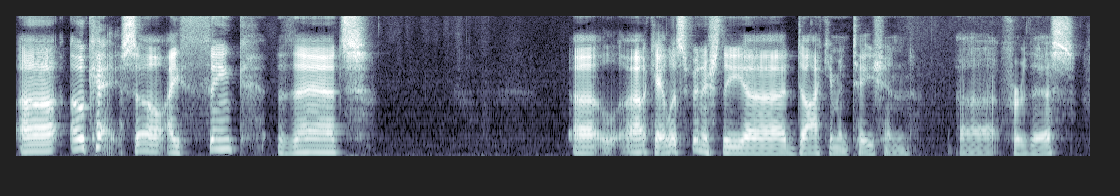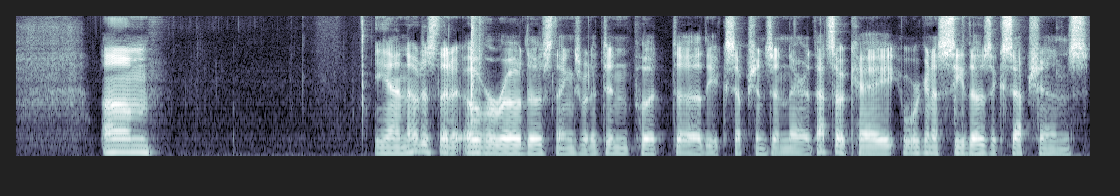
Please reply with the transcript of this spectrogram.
Uh, okay, so I think that. Uh, okay, let's finish the uh, documentation uh, for this. Um, yeah, notice that it overrode those things, but it didn't put uh, the exceptions in there. That's okay. We're going to see those exceptions.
